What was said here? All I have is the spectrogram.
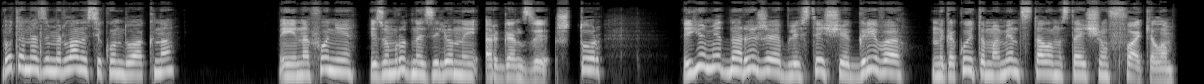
Вот она замерла на секунду окна, и на фоне изумрудно-зеленой органзы штор ее медно-рыжая блестящая грива на какой-то момент стала настоящим факелом.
